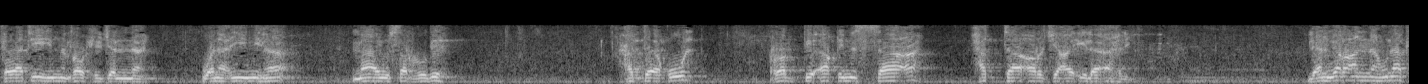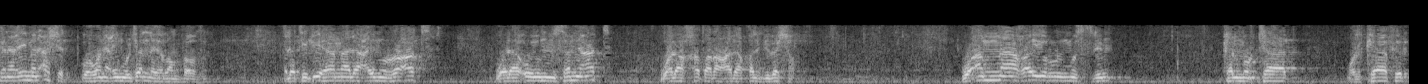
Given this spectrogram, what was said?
فيأتيه من روح الجنة ونعيمها ما يسر به حتى يقول رب أقم الساعة حتى أرجع إلى أهلي. لأنه يرى أن هناك نعيما أشد وهو نعيم الجنة يرى فضل التي فيها ما لا عين رأت ولا أذن سمعت ولا خطر على قلب بشر. وأما غير المسلم كالمرتاد والكافر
